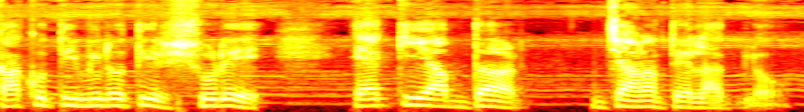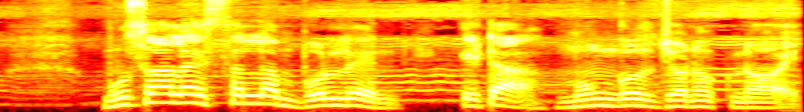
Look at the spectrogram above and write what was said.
কাকুতি মিনতির সুরে একই আবদার জানাতে লাগল। মুসা আলাইসাল্লাম বললেন, এটা মঙ্গলজনক নয়।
